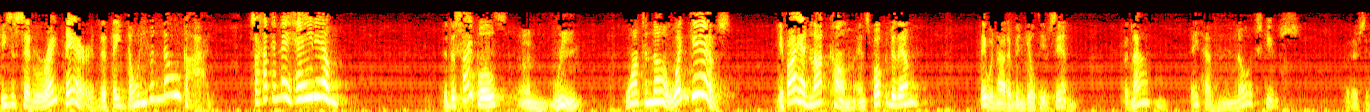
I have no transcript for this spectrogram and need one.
Jesus said right there that they don't even know God. So how can they hate Him? The disciples, and we, want to know what gives. If I had not come and spoken to them, they would not have been guilty of sin. But now, they have no excuse for their sin.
